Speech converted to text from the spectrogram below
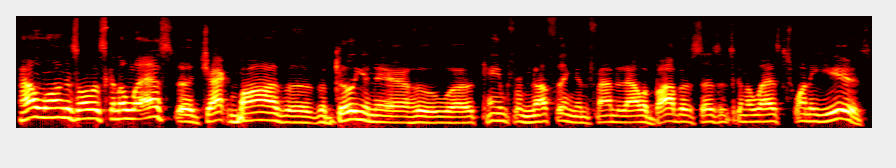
how long is all this going to last? Uh, Jack Ma, the, the billionaire who uh, came from nothing and founded Alibaba, says it's going to last 20 years.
